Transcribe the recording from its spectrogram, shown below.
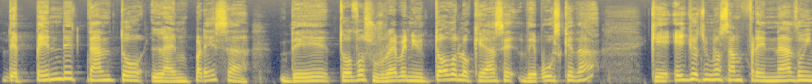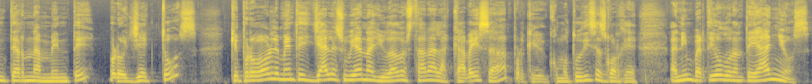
Depende tanto la empresa de todo su revenue y todo lo que hace de búsqueda que ellos mismos han frenado internamente proyectos que probablemente ya les hubieran ayudado a estar a la cabeza, porque como tú dices, Jorge, han invertido durante años,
